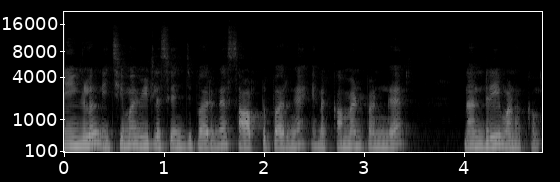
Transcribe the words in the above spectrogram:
நீங்களும் நிச்சயமாக வீட்டில் செஞ்சு பாருங்கள் சாப்பிட்டு பாருங்கள் எனக்கு கமெண்ட் பண்ணுங்கள் நன்றி வணக்கம்.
